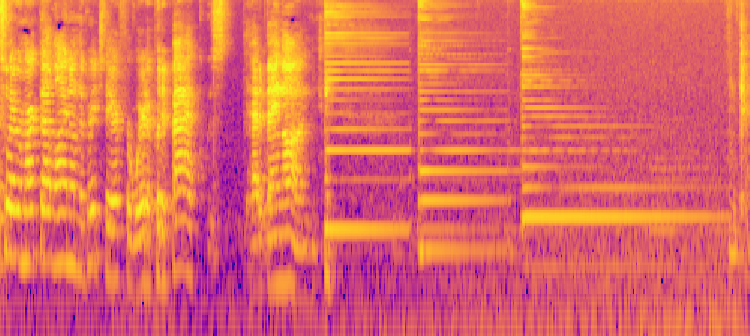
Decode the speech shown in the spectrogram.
I guess whoever marked that line on the bridge there for where to put it back was had it bang on. okay,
